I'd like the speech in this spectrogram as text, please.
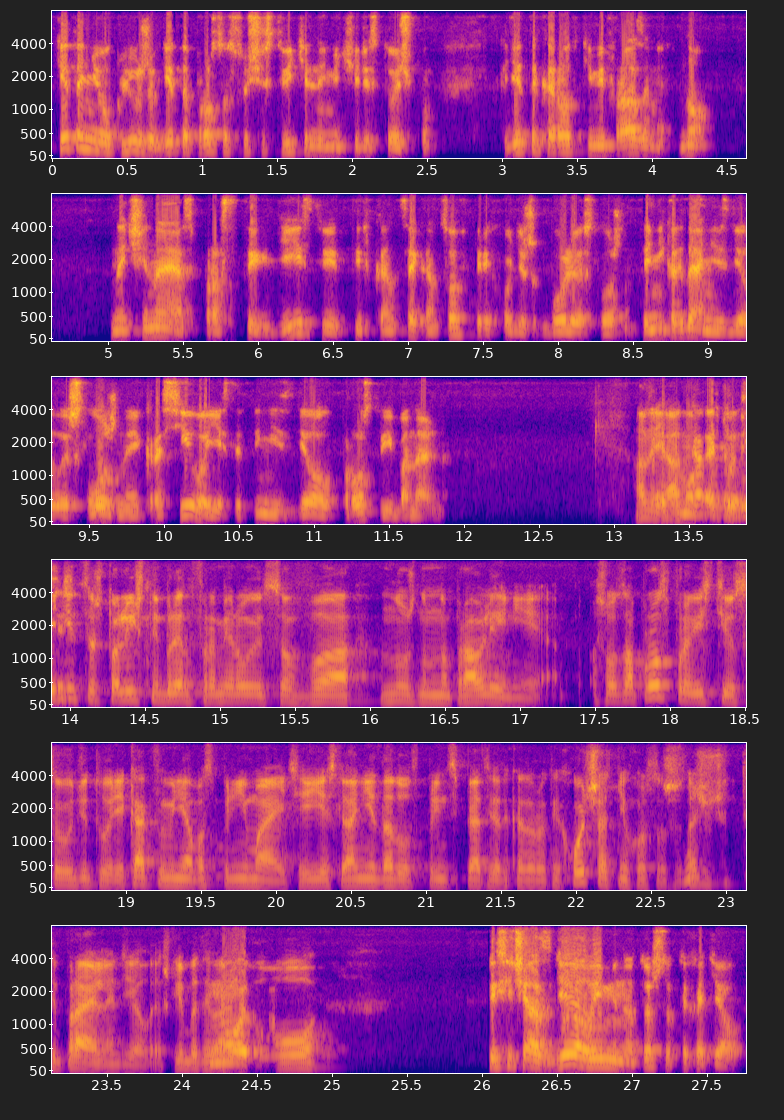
Где-то неуклюже, где-то просто существительными через точку, где-то короткими фразами, но начиная с простых действий, ты в конце концов переходишь к более сложным. Ты никогда не сделаешь сложно и красиво, если ты не сделал просто и банально. Андрей, Поэтому а как убедиться, что личный бренд формируется в нужном направлении? Соцопрос провести у своей аудитории, как вы меня воспринимаете? И если они дадут, в принципе, ответ, который ты хочешь от них услышать, значит, что ты правильно делаешь. Либо ты ну, говоришь, о... Ты сейчас сделал именно то, что ты хотел.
